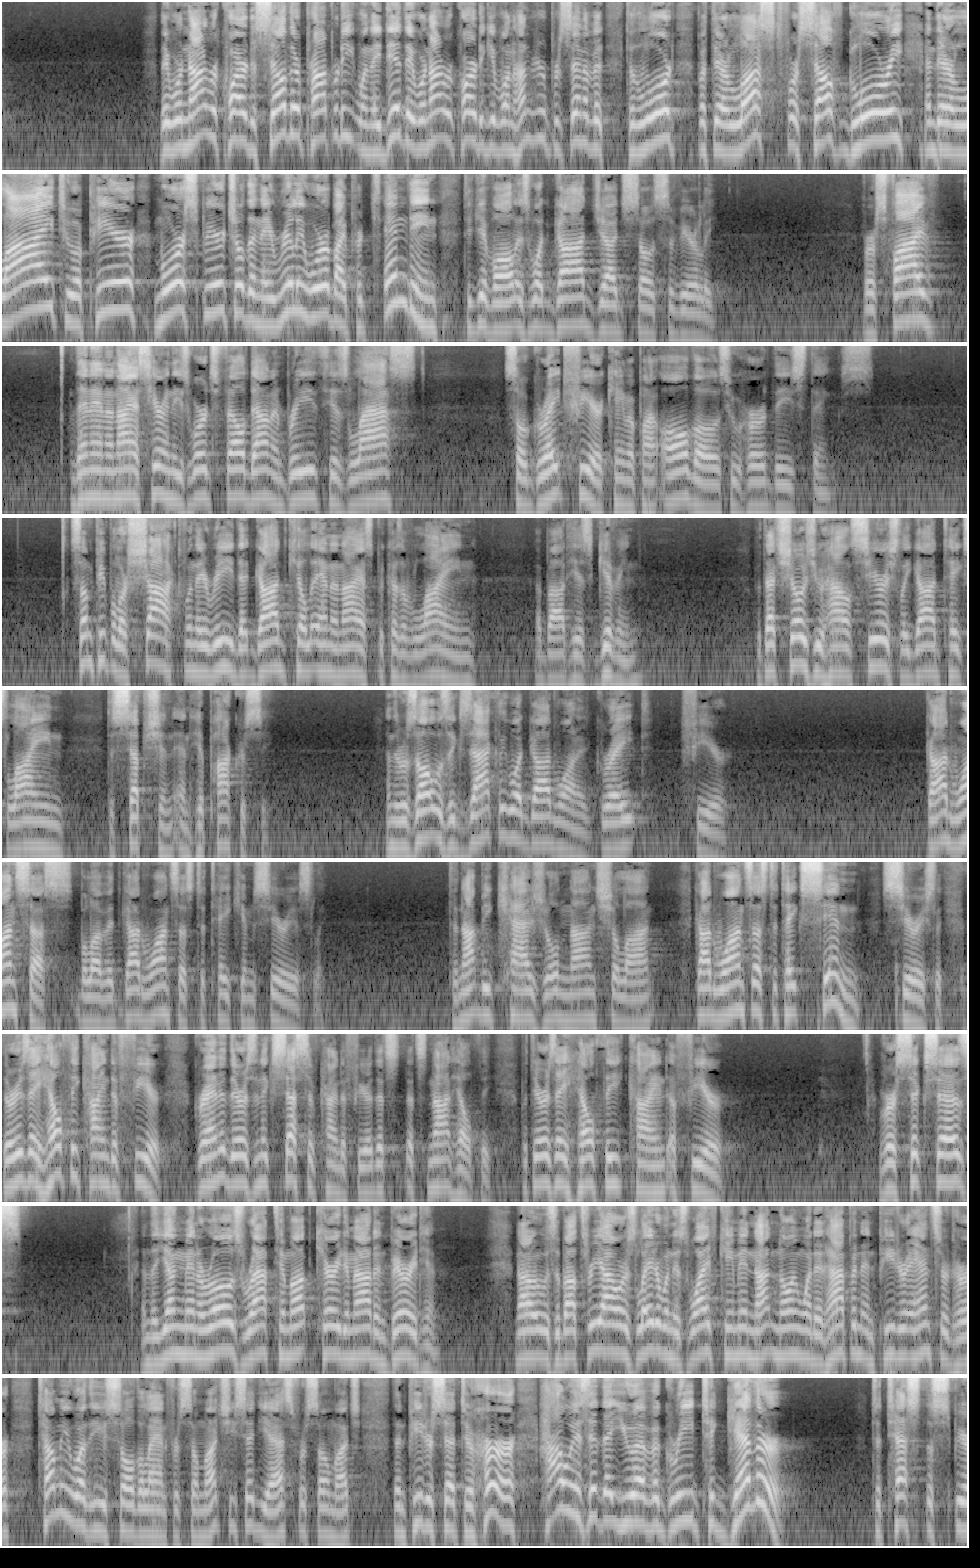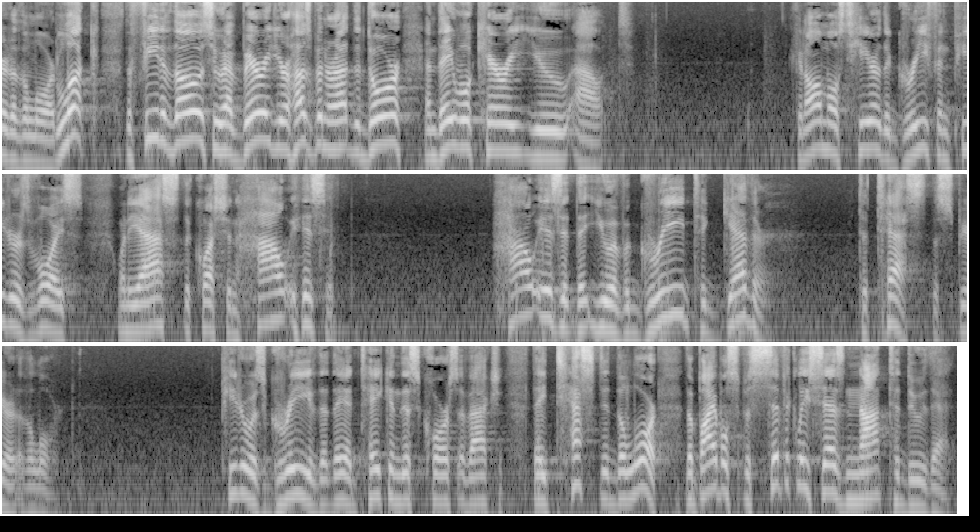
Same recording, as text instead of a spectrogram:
They were not required to sell their property. When they did, they were not required to give 100% of it to the Lord, but their lust for self glory and their lie to appear more spiritual than they really were by pretending to give all is what God judged so severely. Verse 5 Then Ananias, hearing these words, fell down and breathed his last. So great fear came upon all those who heard these things. Some people are shocked when they read that God killed Ananias because of lying about his giving. But that shows you how seriously God takes lying, deception, and hypocrisy. And the result was exactly what God wanted great fear. God wants us, beloved, God wants us to take Him seriously, to not be casual, nonchalant. God wants us to take sin seriously. There is a healthy kind of fear. Granted, there is an excessive kind of fear that's, that's not healthy, but there is a healthy kind of fear. Verse 6 says, And the young men arose, wrapped him up, carried him out, and buried him. Now it was about three hours later when his wife came in, not knowing what had happened, and Peter answered her, Tell me whether you sold the land for so much. She said, Yes, for so much. Then Peter said to her, How is it that you have agreed together? To test the Spirit of the Lord. Look, the feet of those who have buried your husband are at the door, and they will carry you out. You can almost hear the grief in Peter's voice when he asks the question How is it? How is it that you have agreed together to test the Spirit of the Lord? Peter was grieved that they had taken this course of action. They tested the Lord. The Bible specifically says not to do that.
